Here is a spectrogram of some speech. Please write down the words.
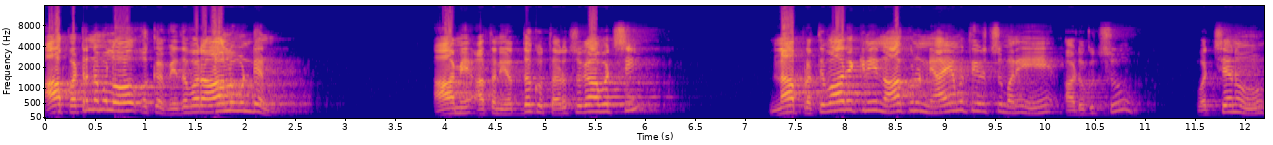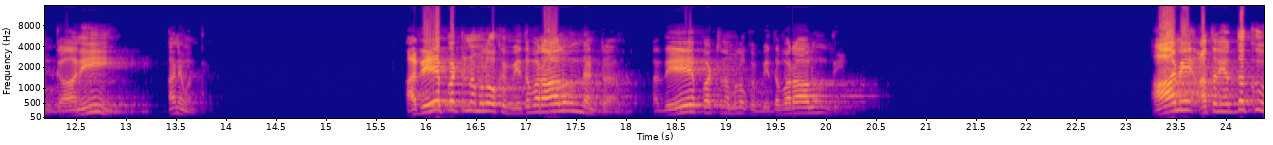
ఆ పట్టణములో ఒక విధవరాలు ఉండెను. ఆమె అతని యొద్దకు తరచుగా వచ్చి నా ప్రతివాదికిని నాకును న్యాయము తీర్చుమని అడుగుచు వచ్చాను గాని అని ఉంది అదే పట్టణంలో ఒక విధవరాలు ఉందంట. అదే పట్టణంలో ఒక విధవరాలు ఉంది. ఆమె అతని యొద్దకు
